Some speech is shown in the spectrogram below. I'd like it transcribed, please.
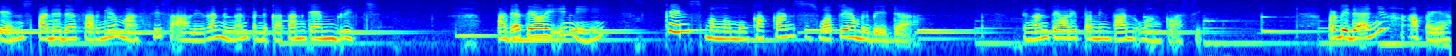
Keynes pada dasarnya masih sealiran dengan pendekatan Cambridge. Pada teori ini, Keynes mengemukakan sesuatu yang berbeda, dengan teori permintaan uang klasik. Perbedaannya apa ya?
